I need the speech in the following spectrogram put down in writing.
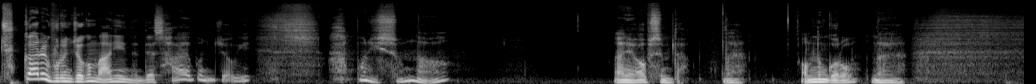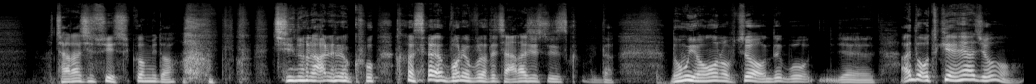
축가를 부른 적은 많이 있는데 사회 본 적이 한 번 있었나? 아니요, 없습니다. 네. 없는 거로, 네. 잘하실 수 있을 겁니다. 지는 안 해놓고 사연 보내분한테 잘하실 수 있을 겁니다. 너무 영혼 없죠. 근데 뭐 이제 아 근데 어떻게 해야죠.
